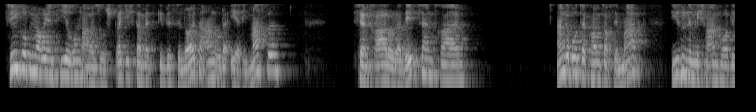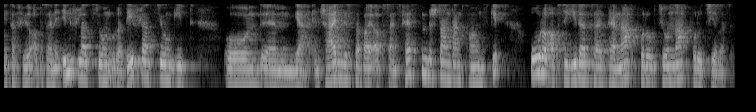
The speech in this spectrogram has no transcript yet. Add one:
Zielgruppenorientierung, also spreche ich damit gewisse Leute an oder eher die Masse? Zentral oder dezentral? Angebot der Coins auf dem Markt. Die sind nämlich verantwortlich dafür, ob es eine Inflation oder Deflation gibt. Und ähm, ja, entscheidend ist dabei, ob es einen festen Bestand an Coins gibt oder ob sie jederzeit per Nachproduktion nachproduzierbar sind.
